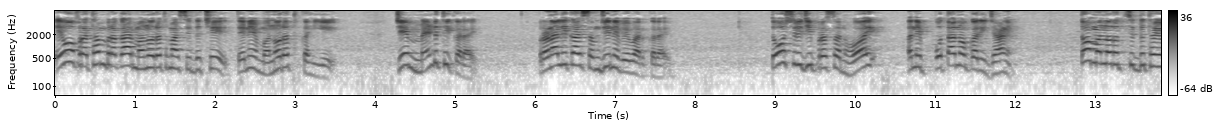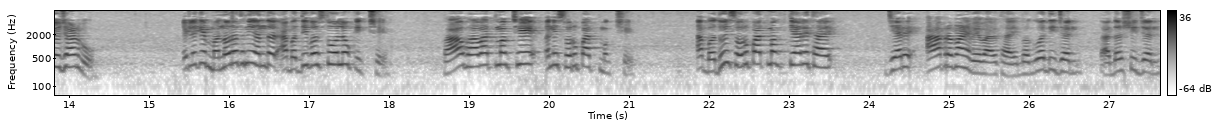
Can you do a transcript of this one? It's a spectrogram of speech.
એવો પ્રથમ પ્રકાર મનોરથમાં સિદ્ધ છે, તેને મનોરથ કહીએ, જે મેંડથી કરાય, પ્રણાલિકા સમજીને વ્યવહાર કરાય. તો શ્રીજી પ્રસન્ન હોય અને પોતાનો કરી જાણે, તો મનોરથ સિદ્ધ થયો જાણવો. એટલે કે મનોરથની અંદર આ બધી વસ્તુ અલૌકિક છે. ભાવ ભાવાત્મક છે અને સ્વરૂપાત્મક છે. આ બધું સ્વરૂપાત્મક ક્યારે થાય? જ્યારે આ પ્રમાણે વ્યવહાર થાય, ભગવદીજન, તાદર્શીજન,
